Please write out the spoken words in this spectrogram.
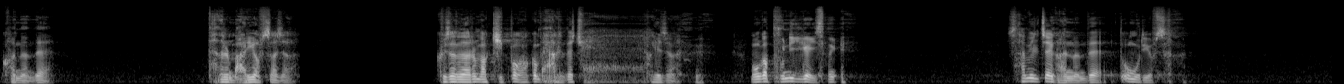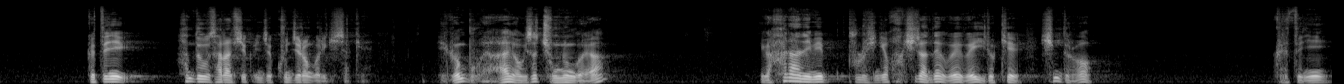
걷는데 다들 말이 없어져. 그 전날은 막 기뻐갖고 막 그런데 조용해져. 뭔가 분위기가 이상해. 3일째 갔는데 또 물이 없어. 그랬더니 한두 사람씩 이제 군지렁거리기 시작해. 이건 뭐야? 여기서 죽는 거야? 이거 하나님이 부르신 게 확실한데 왜, 왜 이렇게 힘들어? 그랬더니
